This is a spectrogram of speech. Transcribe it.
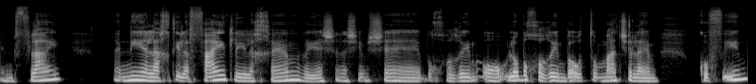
and fly. אני הלכתי לפייט להילחם, ויש אנשים שבוחרים, או לא בוחרים, באוטומט שלהם קופאים.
